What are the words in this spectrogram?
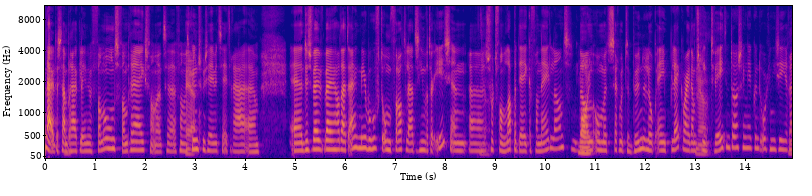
Nou, er staan bruiklenen van ons, van het Rijks, van het, eh, van het. Kunstmuseum, et cetera. Eh, dus wij, wij hadden uiteindelijk meer behoefte om vooral te laten zien wat er is. En een soort van lappendeken van Nederland. Dan Mooi. om het zeg maar, te bundelen op één plek, waar je dan misschien Ja. twee tentoonstellingen kunt organiseren.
